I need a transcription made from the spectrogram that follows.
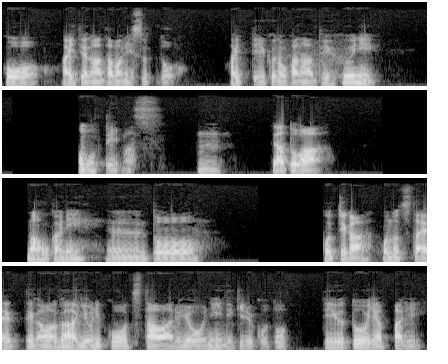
こう、相手の頭にスッと入っていくのかなというふうに思っています。うん。で、あとは、まあ他に、うんと、こっちが、この伝え手側がよりこう伝わるようにできることっていうと、やっぱり、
